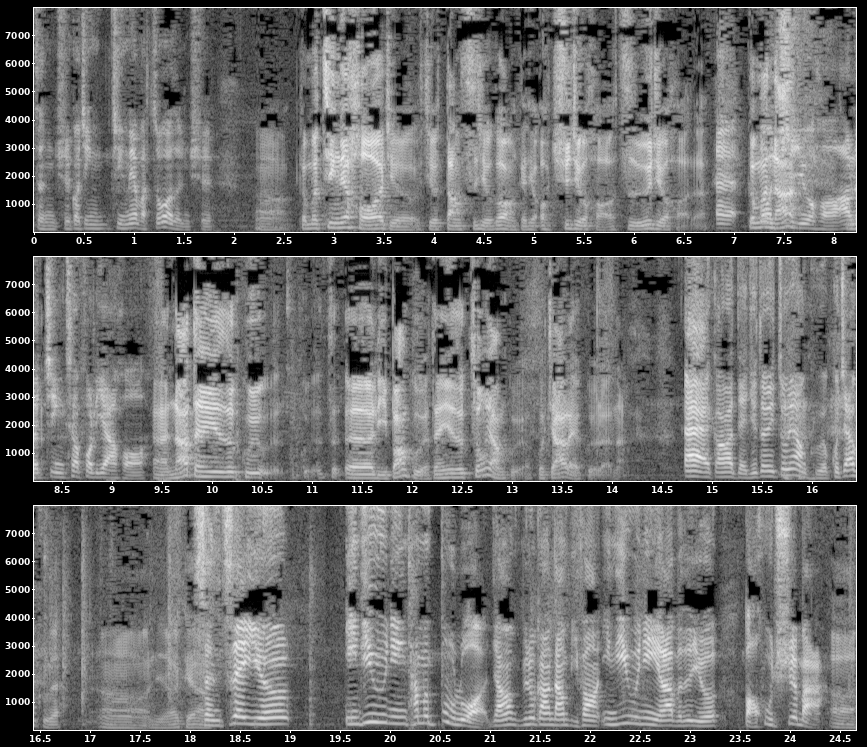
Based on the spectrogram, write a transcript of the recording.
城区，和警警力勿足个城区。嗯，葛么警力好个就就档次就高，搿叫学区就好，治安就好了。哎，葛么学区就好，阿拉警察福利也好。哎，那等于是管呃联邦管，等于是中央管，国家来管了呢。哎，讲了对，就等于中央管，国家管。嗯，你要搿样。甚至还有。印第安人他们部落，然后比如讲打比方，印第安人伊拉勿是有保护区嘛？啊，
